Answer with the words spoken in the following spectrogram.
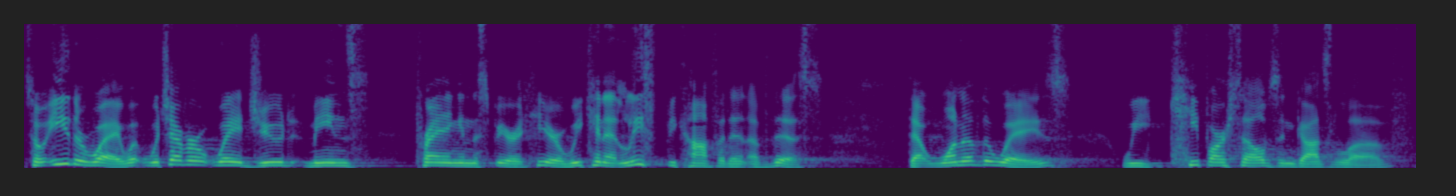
So, either way, whichever way Jude means praying in the Spirit here, we can at least be confident of this that one of the ways we keep ourselves in God's love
